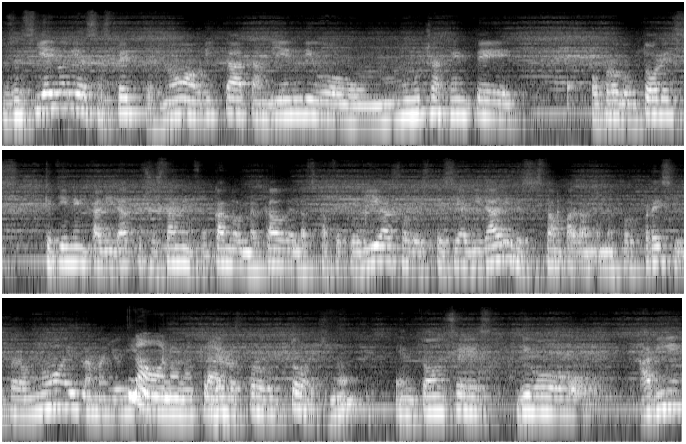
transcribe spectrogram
Entonces sí hay varios aspectos, ¿no? Ahorita también digo, mucha gente o productores que tienen calidad pues están enfocando al mercado de las cafeterías o de especialidad y les están pagando mejor precio, pero no es la mayoría no, no, no, claro. de los productores, ¿no? Entonces, digo, a bien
